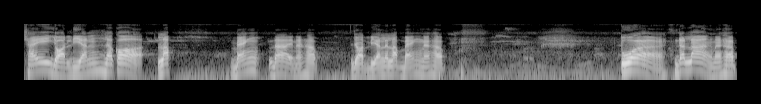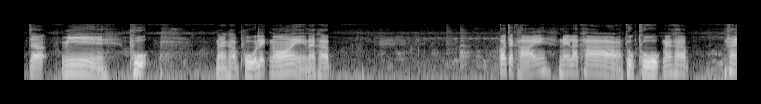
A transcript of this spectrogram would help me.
ใช้หยอดเหรียญแล้วก็รับแบงค์ได้นะครับ หยอดเหรียญและรับแบงค์นะครับ ตัวด้านล่างนะครับจะมีผุนะครับผุเล็กน้อยนะครับ ก็จะขายในราคาถูกๆนะครับ ให้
